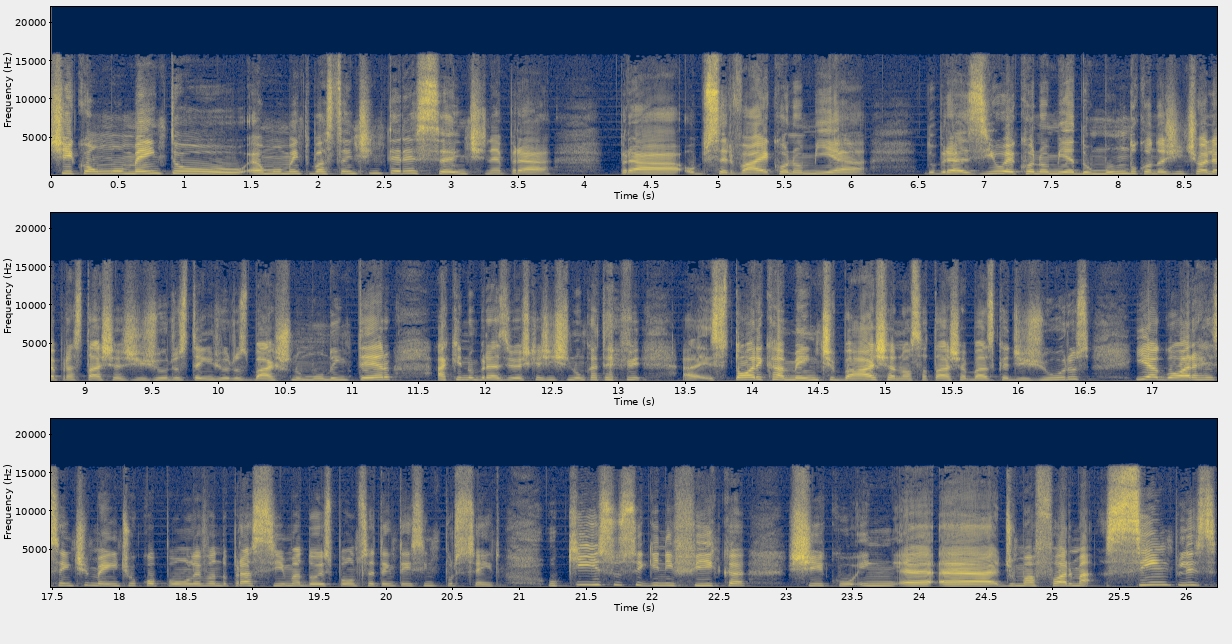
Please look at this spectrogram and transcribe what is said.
Chico, é um momento, é um momento bastante interessante, né, para observar a economia do Brasil, a economia do mundo. Quando a gente olha para as taxas de juros, tem juros baixos no mundo inteiro. Aqui no Brasil, acho que a gente nunca teve uh, historicamente baixa a nossa taxa básica de juros. E agora, recentemente, o Copom levando para cima 2,75%. O que isso significa, Chico, em, uh, uh, de uma forma simples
